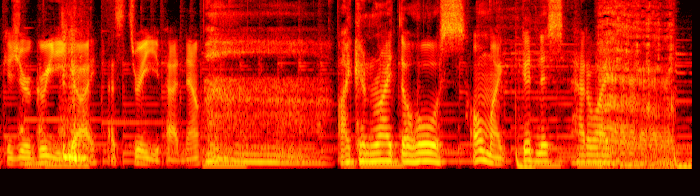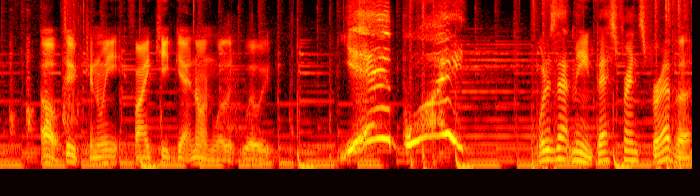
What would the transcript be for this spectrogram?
because you're a greedy guy. That's three you've had now. I can ride the horse. Oh my goodness. How do I? Oh, dude, can we? If I keep getting on, will it? Will we? Yeah, boy. What does that mean? Best friends forever?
